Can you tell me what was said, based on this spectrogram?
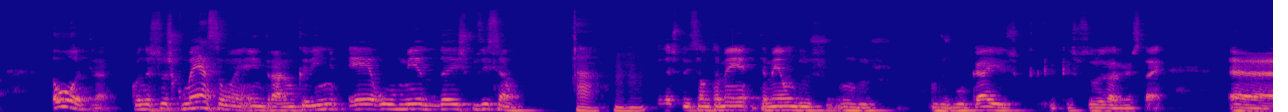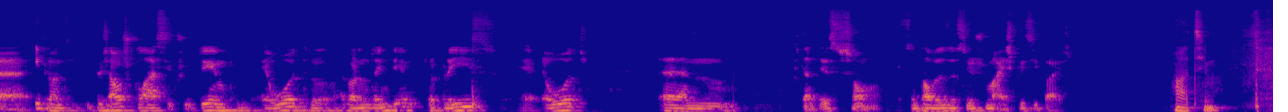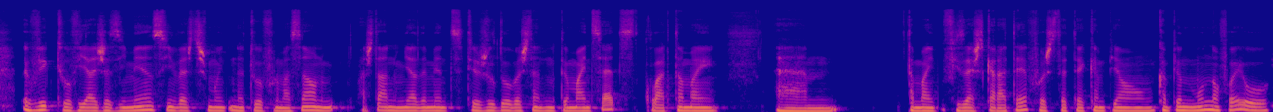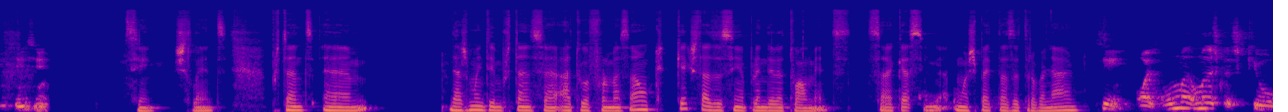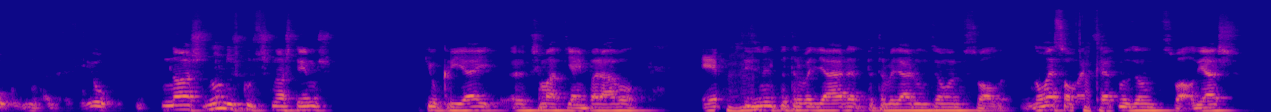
A outra, quando as pessoas começam a entrar um bocadinho, é o medo da exposição. Ah, uhum. A exposição também é, também é um, dos, um, dos, um dos bloqueios que, que as pessoas às vezes têm. Uh, e pronto, já os clássicos, o tempo é outro, agora não tenho tempo para, para isso, é, é outro. Um, portanto, esses são, são talvez assim os mais principais. Ótimo. Eu vi que tu viajas imenso, investes muito na tua formação, lá está, nomeadamente te ajudou bastante no teu mindset, claro, também um, também fizeste karaté, foste até campeão, campeão do mundo, não foi? Ou... Sim, sim. Sim, excelente. Portanto, um, dás muita importância à tua formação. O que, é que estás assim a aprender atualmente? Será que é assim um aspecto que estás a trabalhar? Sim, olha, uma, uma das coisas que eu, eu, nós, num dos cursos que nós temos, que eu criei, uh, chamado que é Imparável, é uhum. precisamente uhum. para trabalhar, para trabalhar o desenvolvimento pessoal. Não é só o mindset, okay. mas o desenvolvimento pessoal. Aliás,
